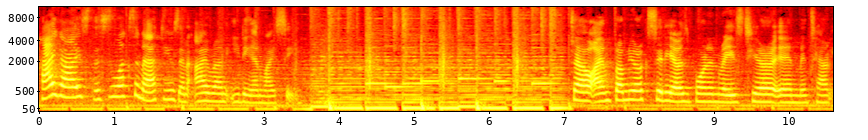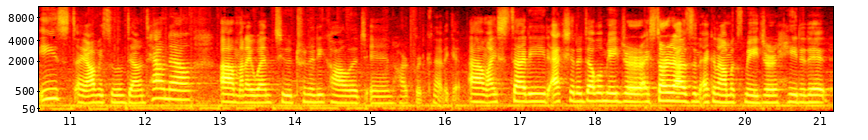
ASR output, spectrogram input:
Hi guys, this is Alexa Matthews and I run Eating NYC. So I'm from New York City. I was born and raised here in Midtown East. I obviously live downtown now. Um, and I went to Trinity College in Hartford, Connecticut. Um, I studied, actually had a double major. I started out as an economics major, hated it,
